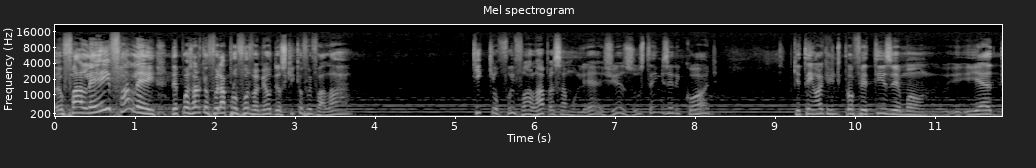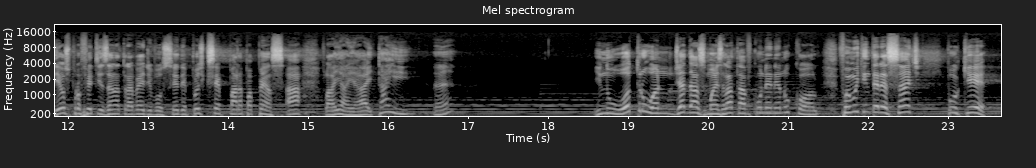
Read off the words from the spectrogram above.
eu falei e falei. Depois, na hora que eu fui lá para o fundo, eu falei: Meu Deus, o que, que eu fui falar? O que, que eu fui falar para essa mulher? Jesus tem misericórdia. Porque tem hora que a gente profetiza, irmão, e é Deus profetizando através de você, depois que você para para pensar, fala, ai, ai, ai, tá aí, né? E no outro ano, no dia das mães, ela estava com o neném no colo. Foi muito interessante, porque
